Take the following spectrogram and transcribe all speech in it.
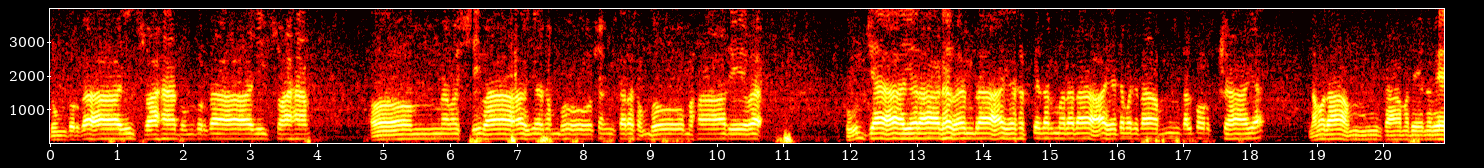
दुं दुर्गायै स्वाहा, दुं दुर्गायै स्वाहा। ॐ नमः शिवाय, शम्भो शङ्कर, शम्भो महादेव। पूज्याय राघवेन्द्राय सत्यधर्मरदाय च भजतां कल्पवृक्षाय नमदां कामधेनवे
